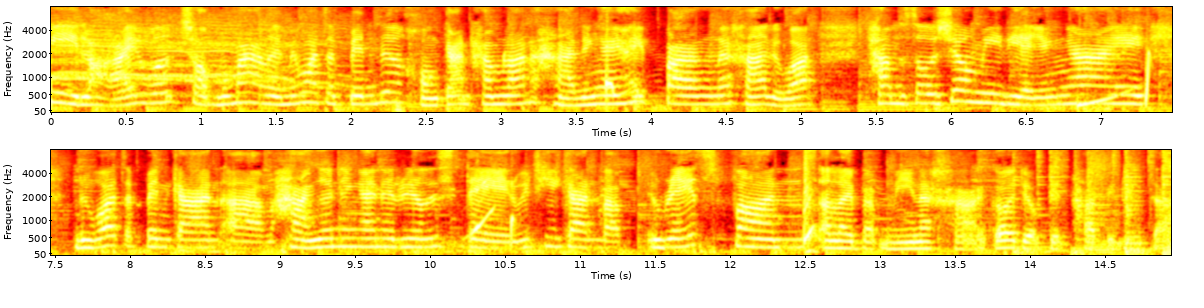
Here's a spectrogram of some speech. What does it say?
มีหลายเวิร์กช็อปมากๆเลย ไม่ว่าจะเป็นเรื่องของการทำร้านอาหารยังไงให้ปังนะคะ หรือว่าทำโซเชียลมีเดียยังไง หรือว่าจะเป็นการาหาเงินยังไงใน real estate วิธีการแบบ raise funds อะไรแบบนี้นะคะ ก็เดี๋ยวเป็ดพาไปดูจ้า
